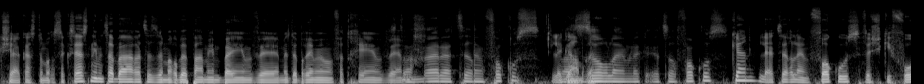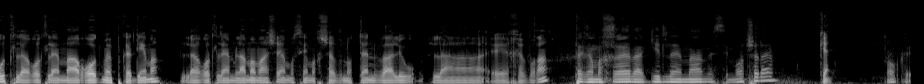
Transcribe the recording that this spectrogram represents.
כשה-customer success נמצא בארץ, אז הם הרבה פעמים באים ומדברים עם המפתחים, אז והם... אתה אחראי לייצר להם פוקוס? לגמרי. לעזור להם לייצר פוקוס? כן, לייצר להם פוקוס ושקיפות, להראות להם מה ה roadmap קדימה, להראות להם למה מה שהם עושים עכשיו נותן value לחברה. אתה גם אחראי להגיד להם מה המשימות שלהם? כן. אוקיי.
